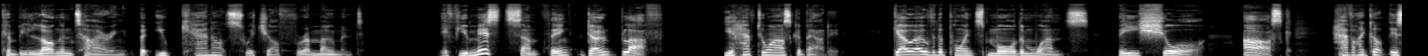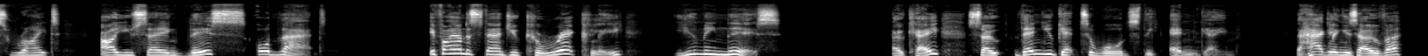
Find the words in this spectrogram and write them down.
can be long and tiring, but you cannot switch off for a moment. If you missed something, don't bluff. You have to ask about it. Go over the points more than once. Be sure. Ask, have I got this right? Are you saying this or that? If I understand you correctly, you mean this. OK, so then you get towards the end game. The haggling is over,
